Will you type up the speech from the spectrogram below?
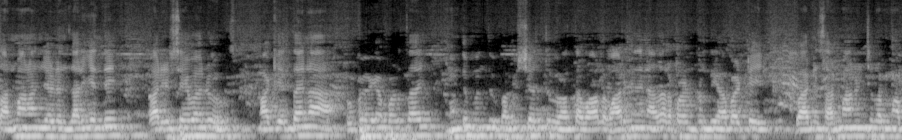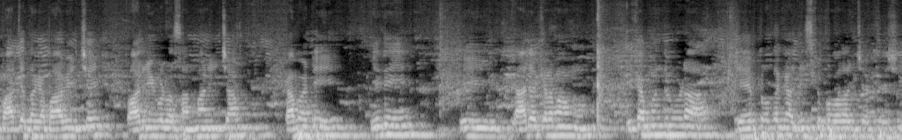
సన్మానం చేయడం జరిగింది. వారి సేవలు మాకు ఎంతైనా ఉపయోగపడతాయి. ముందు ముందు భవిష్యత్తు అంత వాళ్ళ వారి మీద ఆధారపడి ఉంటుంది కాబట్టి వారిని సన్మానించడం మా బాధ్యతగా భావించి వారిని కూడా సన్మానించాం. కాబట్టి ఇది ఈ కార్యక్రమం ఇక ముందు కూడా జయప్రదంగా తీసుకుపోవాలని చెప్పేసి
